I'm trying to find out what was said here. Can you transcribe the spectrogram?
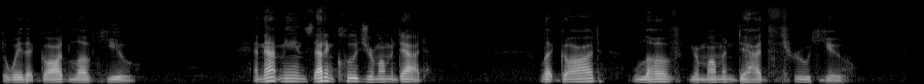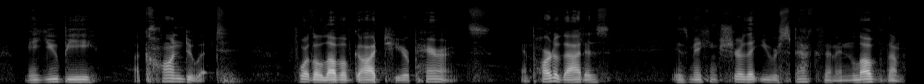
the way that God loved you. And that means, that includes your mom and dad. Let God love your mom and dad through you. May you be a conduit for the love of God to your parents. And part of that is, is making sure that you respect them and love them.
